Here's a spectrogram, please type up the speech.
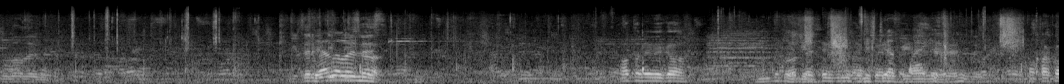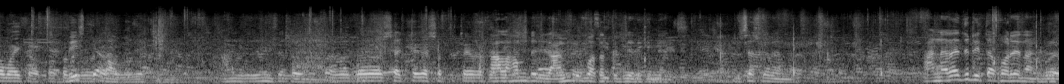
বুঝা যাবে কত নেবে গো মিষ্টি আছে? বাইরে কত কমাই তো কত বিশ টাকা তো তো ষাট সত্তর আলহামদুলিল্লাহ আমি তো পঁচাত্তর টাকা কিনে বিশ্বাস করেন না। আনারা তো রিতা করে না করে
